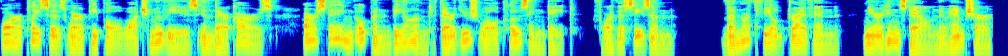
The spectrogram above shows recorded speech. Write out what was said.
or places where people watch movies in their cars, are staying open beyond their usual closing date for the season. The Northfield Drive In near Hinsdale, New Hampshire,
